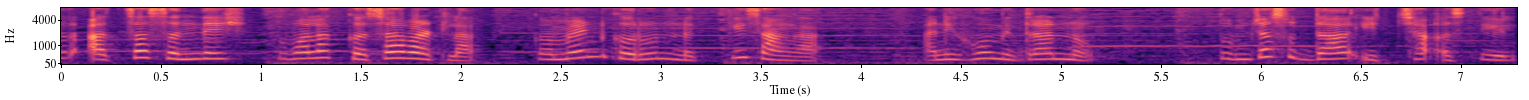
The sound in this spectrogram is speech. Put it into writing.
तर आजचा संदेश तुम्हाला कसा वाटला कमेंट करून नक्की सांगा. आणि हो मित्रांनो तुमच्यासुद्धा इच्छा असतील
